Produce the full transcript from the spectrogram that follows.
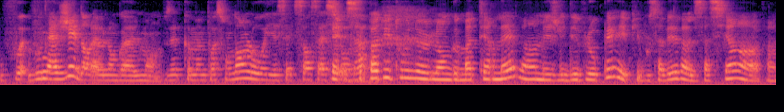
vous, vous nagez dans la langue allemande, vous êtes comme un poisson dans l'eau, il y a cette sensation-là. C'est pas du tout une langue maternelle, hein, mais je l'ai développée. Et puis vous savez, l'alsacien, enfin,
